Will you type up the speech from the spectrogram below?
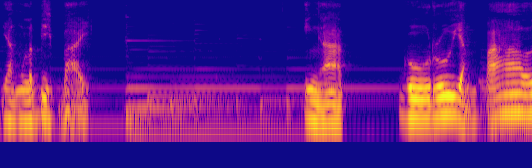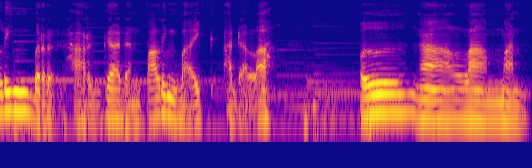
yang lebih baik. Ingat, guru yang paling berharga dan paling baik adalah pengalaman.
